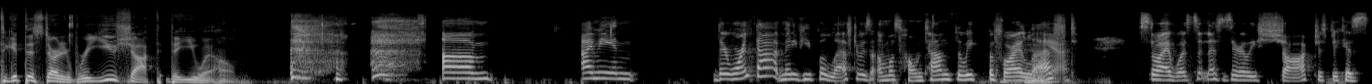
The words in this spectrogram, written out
To get this started were you shocked that you went home? Um, I mean, there weren't that many people left. It was almost hometown the week before I left. So I wasn't necessarily shocked just because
